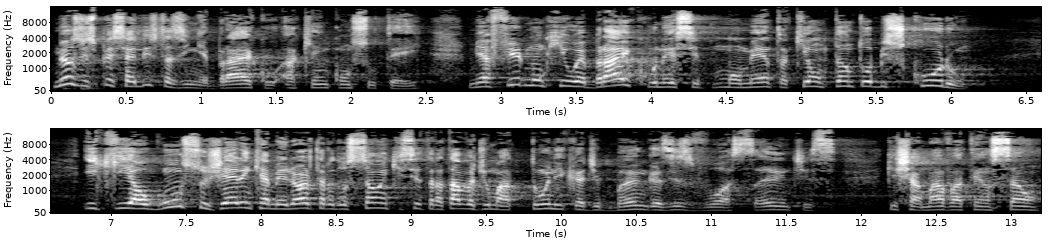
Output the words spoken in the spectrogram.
Meus especialistas em hebraico, a quem consultei, me afirmam que o hebraico nesse momento aqui é um tanto obscuro e que alguns sugerem que a melhor tradução é que se tratava de uma túnica de mangas esvoaçantes que chamava a atenção.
